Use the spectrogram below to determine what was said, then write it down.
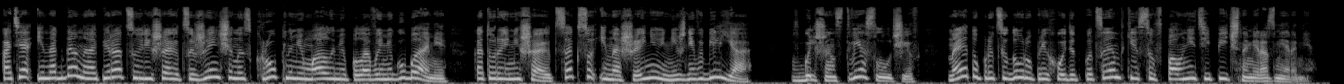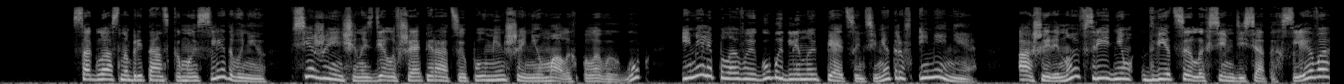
Хотя иногда на операцию решаются женщины с крупными малыми половыми губами, которые мешают сексу и ношению нижнего белья. В большинстве случаев на эту процедуру приходят пациентки со вполне типичными размерами. Согласно британскому исследованию, все женщины, сделавшие операцию по уменьшению малых половых губ, имели половые губы длиной 5 см и менее, а шириной в среднем 2,7 слева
